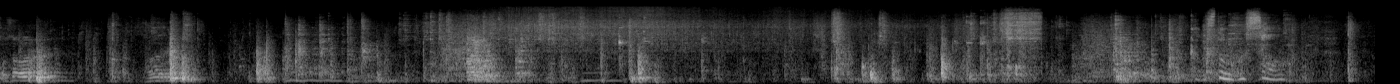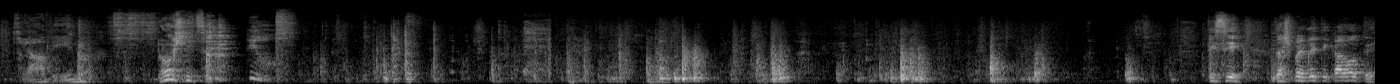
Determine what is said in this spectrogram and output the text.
Pozor. Kam s tou husou? Co já vím? Do ložnice. Jo. Ty si zašpendli ty kalhoty.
